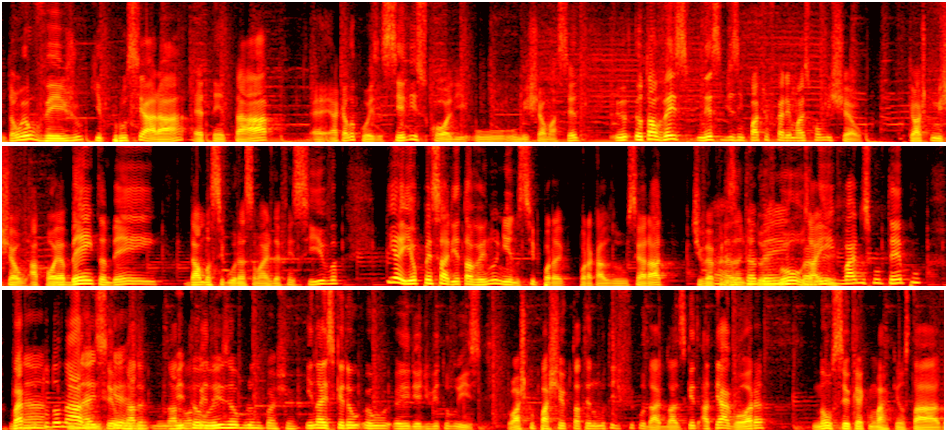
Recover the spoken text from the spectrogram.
Então eu vejo que pro Ceará é tentar. É, é aquela coisa, se ele escolhe o, o Michel Macedo, eu, eu talvez nesse desempate eu ficaria mais com o Michel. Porque eu acho que o Michel apoia bem também, dá uma segurança mais defensiva. E aí eu pensaria talvez no Nino. Se por, por acaso o Ceará tiver Ah, eu precisando de dois gols, faria. aí vai no segundo tempo, vai pro na- tudo ou nada. na Não esquerda, nada, nada Vitor. Luiz ou Bruno Pacheco? E na esquerda eu, eu- eu iria de Vitor Luiz. Eu acho que o Pacheco tá tendo muita dificuldade do lado esquerdo. Até agora, não sei o que é que o Marquinhos tá,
